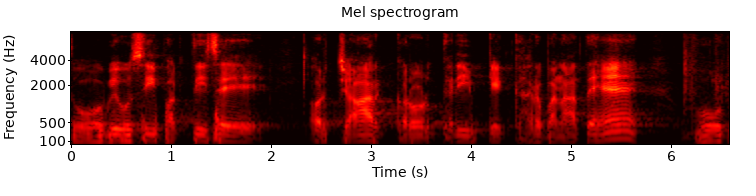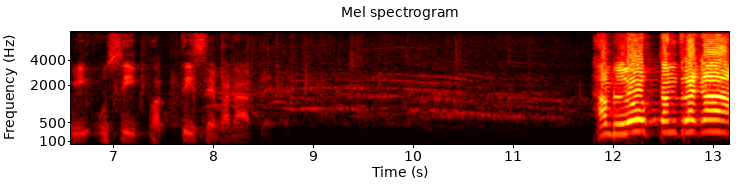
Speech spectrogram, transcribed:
तो वो भी उसी भक्ति से और चार करोड़ गरीब के घर बनाते हैं, वो भी उसी भक्ति से बनाते हैं। हम लोकतंत्र का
